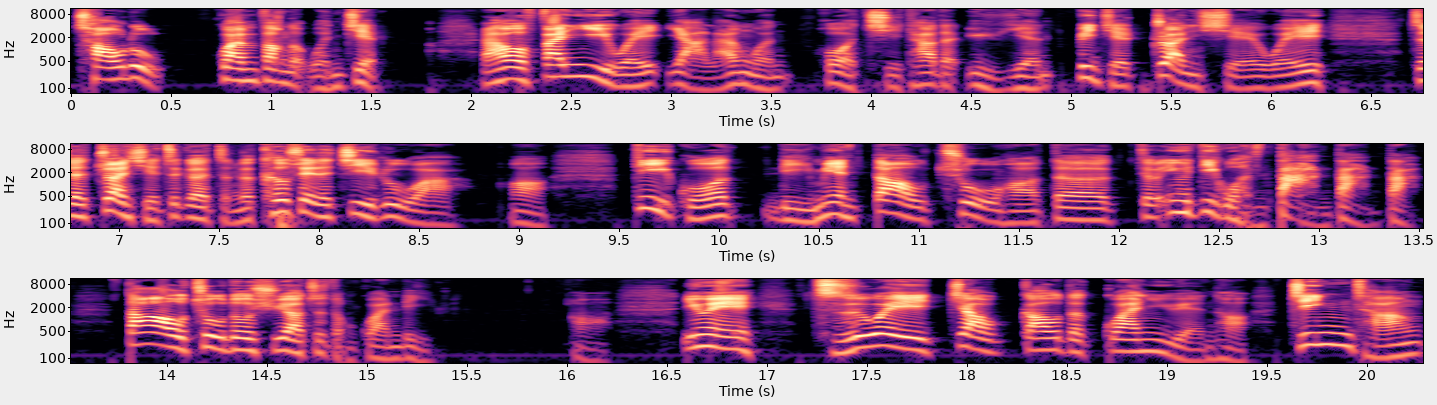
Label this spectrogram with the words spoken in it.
抄录官方的文件，然后翻译为亚兰文或其他的语言，并且撰写为这撰写这个整个课税的记录啊啊！帝国里面到处哈的这个，因为帝国很大很大很大，到处都需要这种官吏。啊，因为职位较高的官员哈，经常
